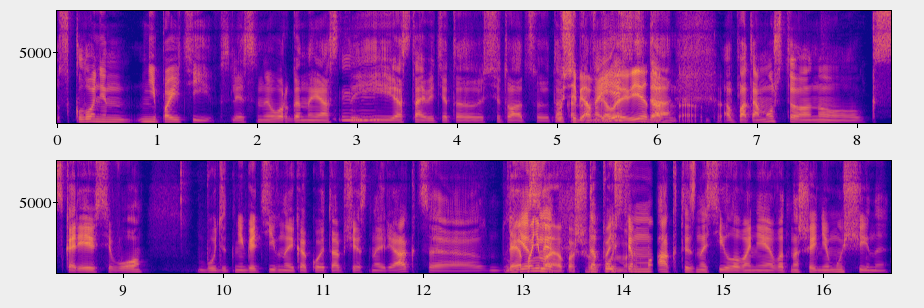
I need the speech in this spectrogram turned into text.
склонен не пойти в следственные органы и, ост- Мгм. и оставить эту ситуацию так, у себя как в она голове, есть, да. да, да. а потому что, ну, скорее всего, будет негативной какой-то общественная реакция. Да я Если, понимаю, Пашу, я Допустим, понимаю. акт изнасилования в отношении мужчины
